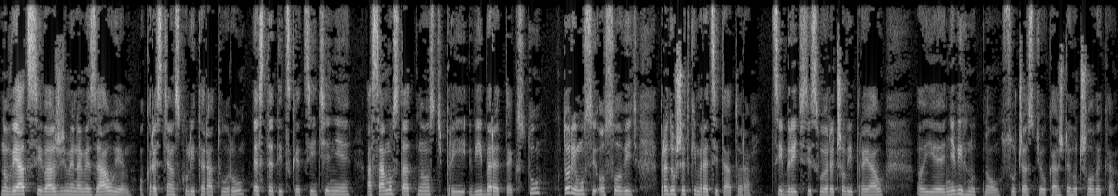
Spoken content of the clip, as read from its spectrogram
no viac si vážime najmä záujem o kresťanskú literatúru, estetické cítenie a samostatnosť pri výbere textu, ktorý musí osloviť predovšetkým recitátora. Cibriť si svoj rečový prejav je nevyhnutnou súčasťou každého človeka.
